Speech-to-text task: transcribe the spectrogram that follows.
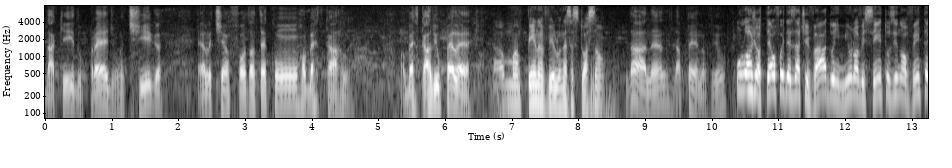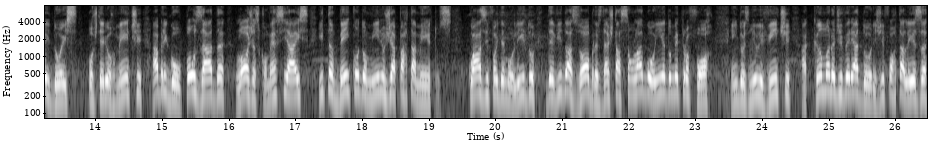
daqui, do prédio, antiga, ela tinha foto até com Roberto Carlos. Roberto Carlos e o Pelé. Dá uma pena vê-lo nessa situação? Dá, né? Dá pena, viu? O Lorde Hotel foi desativado em 1992. Posteriormente, abrigou pousada, lojas comerciais e também condomínios de apartamentos. Quase foi demolido devido às obras da estação Lagoinha do Metrofor. Em 2020, a Câmara de Vereadores de Fortaleza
